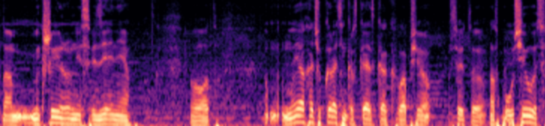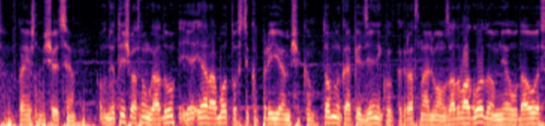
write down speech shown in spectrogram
там, микширование, сведения. Вот. Ну, я хочу кратенько рассказать, как вообще все это у нас получилось в конечном счете. В 2008 году я, я работал стикоприемщиком. Потом накопить денег вот как раз на альбом. За два года мне удалось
